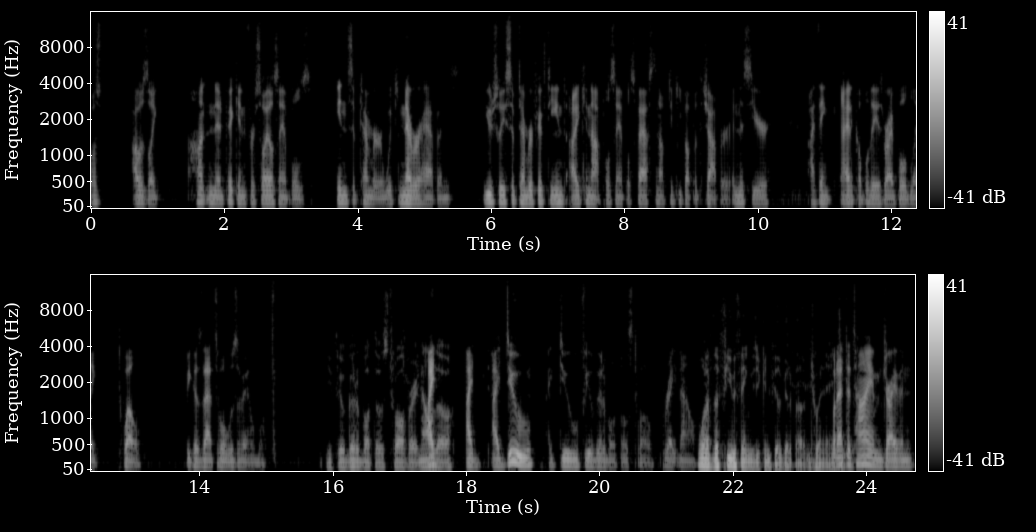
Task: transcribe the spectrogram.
I was, I was like hunting and picking for soil samples in September, which never happens. Usually September 15th, I cannot pull samples fast enough to keep up with the chopper. And this year, I think I had a couple days where I pulled like 12 because that's what was available. You feel good about those 12 right now, I- though. I I do I do feel good about those 12 right now. one of the few things you can feel good about in 2019. But at the time, driving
